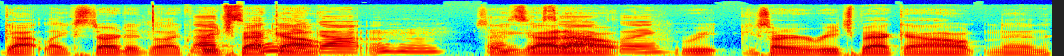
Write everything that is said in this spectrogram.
got like started to like That's reach back when out. He got, mm-hmm, So that's he got exactly. out, re- started to reach back out, and then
